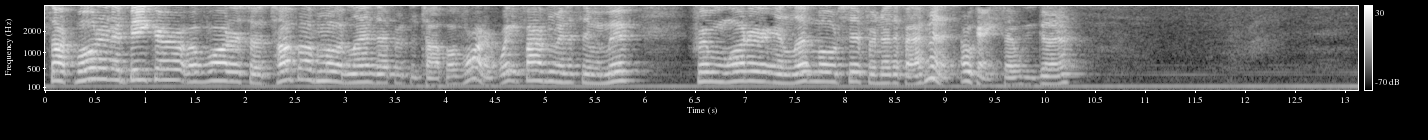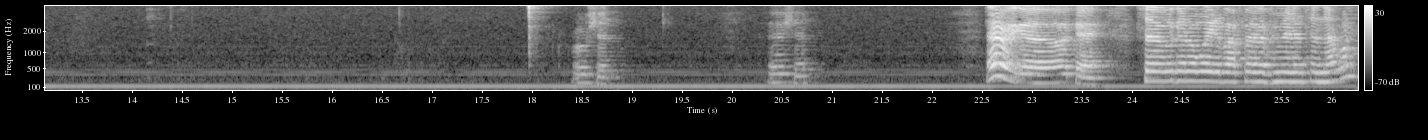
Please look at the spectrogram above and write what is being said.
Stock mold in a beaker of water so top of mold lands up at the top of water. Wait 5 minutes, and remove from water and let mold sit for another 5 minutes. Okay, so we're gonna Oh shit. Oh shit. There we go, okay. So we're gonna wait about five minutes in that one.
